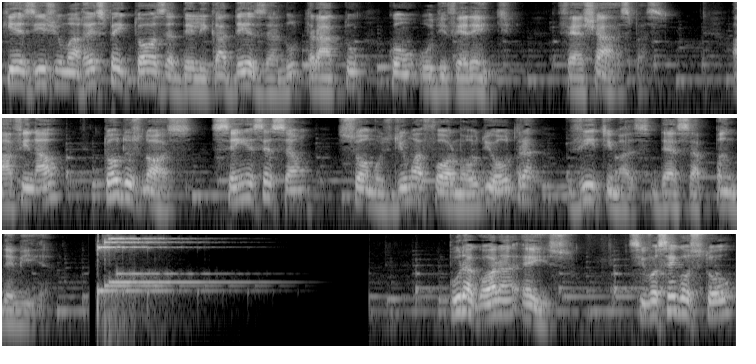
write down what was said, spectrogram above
que exige uma respeitosa delicadeza no trato com o diferente. Fecha aspas. Afinal, todos nós, sem exceção, somos de uma forma ou de outra vítimas dessa pandemia. Por agora é isso. Se você gostou,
